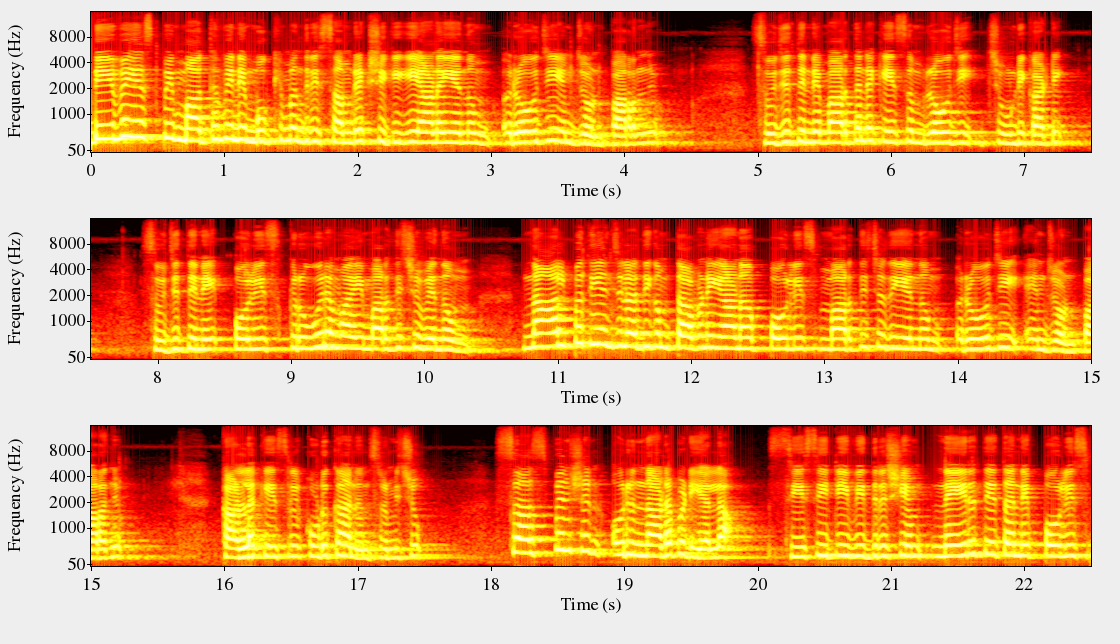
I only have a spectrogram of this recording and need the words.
ഡിവൈഎസ്പി മധുവിനെ മുഖ്യമന്ത്രി സംരക്ഷിക്കുകയാണ് എന്നും റോജി എം ജോൺ പറഞ്ഞു. സുജിത്തിന്റെ മർദ്ദന കേസും റോജി ചൂണ്ടിക്കാട്ടി. സുജിത്തിനെ പോലീസ് ക്രൂരമായി മർദ്ദിച്ചുവെന്നും നാൽപ്പത്തിയഞ്ചിലധികം തവണയാണ് പോലീസ് മർദ്ദിച്ചത് എന്നും റോജി എൻജോൺ പറഞ്ഞു. കള്ളക്കേസിൽ കൊടുക്കാനും ശ്രമിച്ചു. സസ്പെൻഷൻ ഒരു നടപടിയല്ല. സി സി ടി വി ദൃശ്യം നേരത്തെ തന്നെ പോലീസ്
